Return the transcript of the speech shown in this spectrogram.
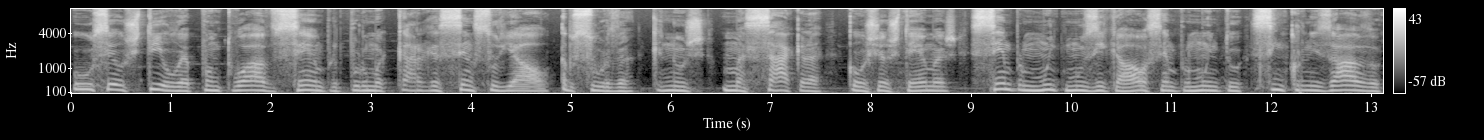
O seu estilo é pontuado sempre por uma carga sensorial absurda que nos massacra com os seus temas, sempre muito musical, sempre muito sincronizado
